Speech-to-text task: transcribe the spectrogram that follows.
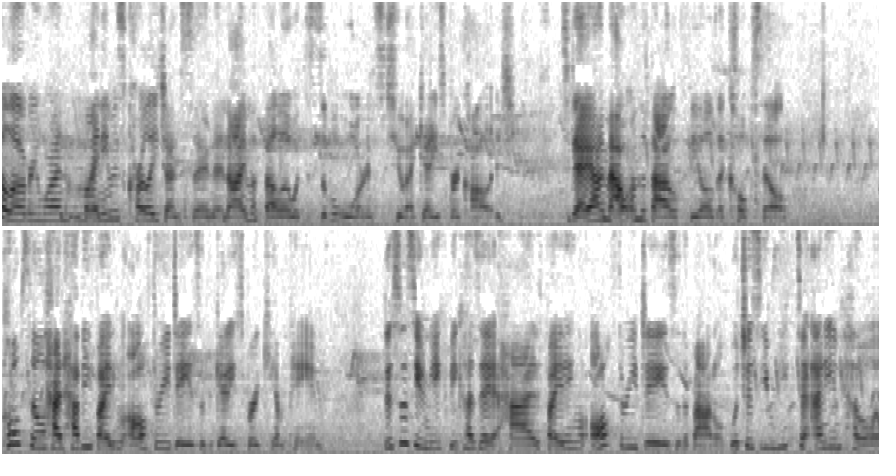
Hello everyone, my name is Carly Jensen and I'm a fellow with the Civil War Institute at Gettysburg College. Today I'm out on the battlefield at Culp's Hill. Culp's Hill had heavy fighting all three days of the Gettysburg campaign. This was unique because it had fighting all three days of the battle, which is unique to any hill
